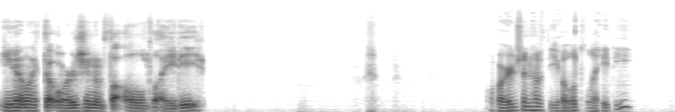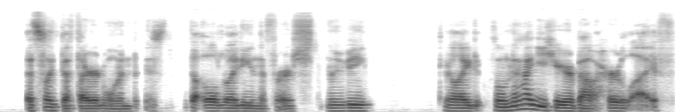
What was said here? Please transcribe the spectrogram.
You know, like the origin of the old lady. Origin of the Old Lady? That's like the third one, is the old lady in the first movie. They're like, well, now you hear about her life.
